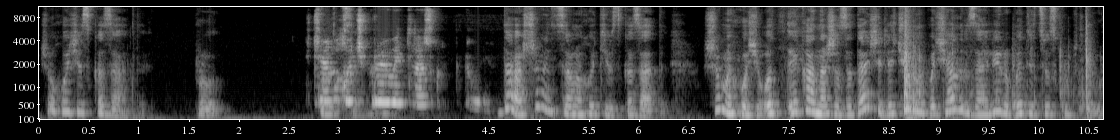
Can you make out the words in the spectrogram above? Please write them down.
що хоче сказати про Що він хоче проявити на скульптурі? Да, що він саме хотів сказати? Що ми хочемо? От яка наша задача, для чого ми почали взагалі робити цю скульптуру?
